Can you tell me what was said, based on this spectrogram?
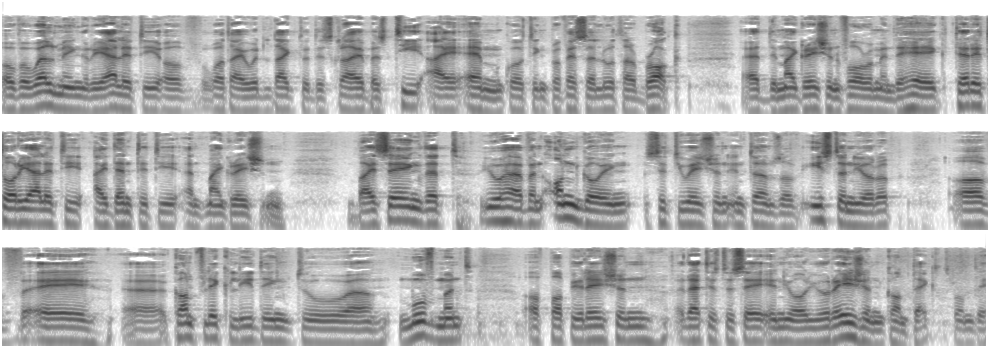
overwhelming reality of what I would like to describe as TIM, quoting Professor Lothar Brock at the Migration Forum in The Hague territoriality, identity, and migration by saying that you have an ongoing situation in terms of Eastern Europe of a uh, conflict leading to uh, movement of population, that is to say, in your Eurasian context, from, the,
